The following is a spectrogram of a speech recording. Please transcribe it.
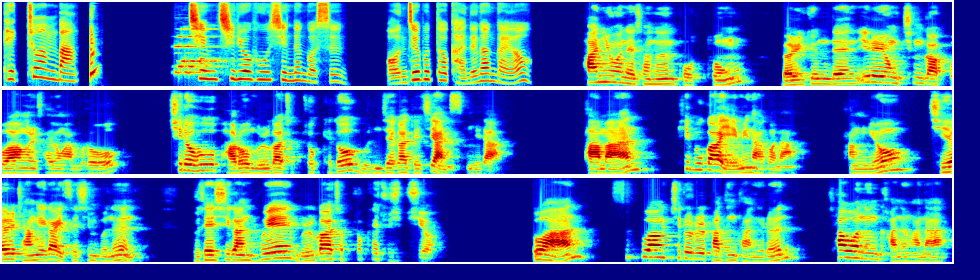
백초한방 침 치료 후 씻는 것은 언제부터 가능한가요? 한의원에서는 보통 멸균된 일회용 침과 부항을 사용하므로 치료 후 바로 물과 접촉해도 문제가 되지 않습니다. 다만 피부가 예민하거나 당뇨, 지혈 장애가 있으신 분은 두세 시간 후에 물과 접촉해 주십시오. 또한 습부항 치료를 받은 당일은 샤워는 가능하나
